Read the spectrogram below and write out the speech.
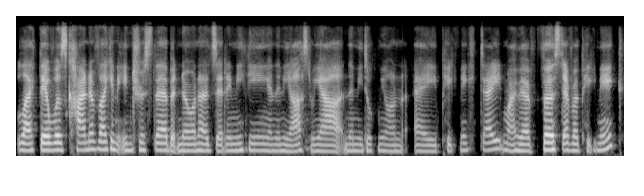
like there was kind of like an interest there, but no one had said anything. And then he asked me out, and then he took me on a picnic date, my first ever picnic.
